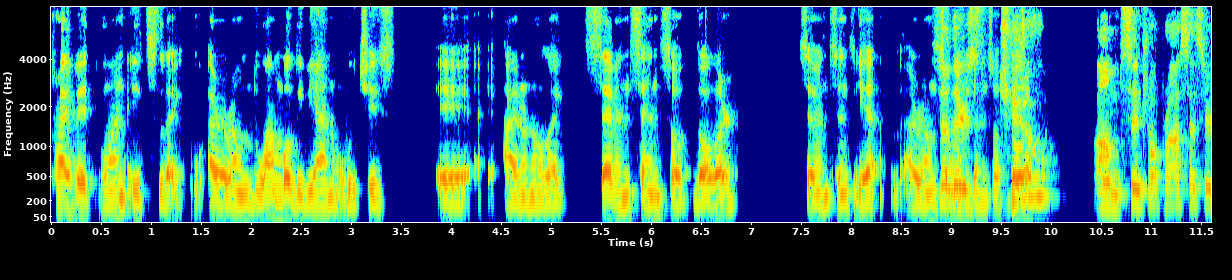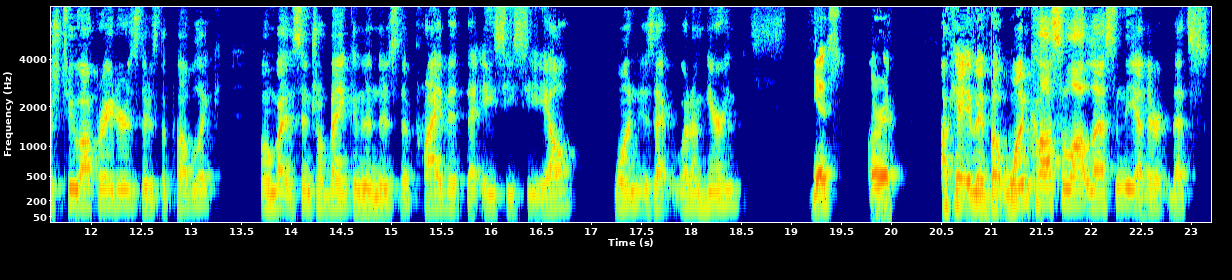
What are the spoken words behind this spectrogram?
private one it's like around one boliviano which is uh, i don't know like seven cents of dollar. Seven cents yeah around so there's cents of two um central processors two operators. There's the public owned by the central bank and then there's the private the ACCL one. Is that what i'm hearing? Yes correct. Okay but one costs a lot less than the other. That's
